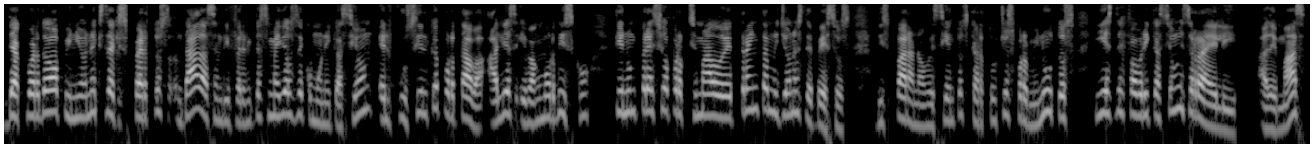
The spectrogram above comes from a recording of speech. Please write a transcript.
De acuerdo a opiniones de expertos dadas en diferentes medios de comunicación, el fusil que portaba alias Iván Mordisco tiene un precio aproximado de 30 millones de pesos, dispara 900 cartuchos por minuto y es de fabricación israelí. Además,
